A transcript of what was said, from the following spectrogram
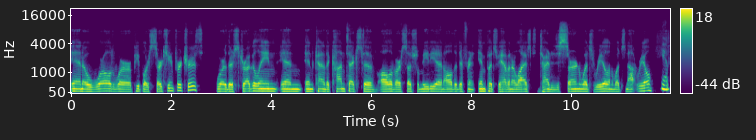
in a world where people are searching for truth where they're struggling in in kind of the context of all of our social media and all the different inputs we have in our lives to try to discern what's real and what's not real yep.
